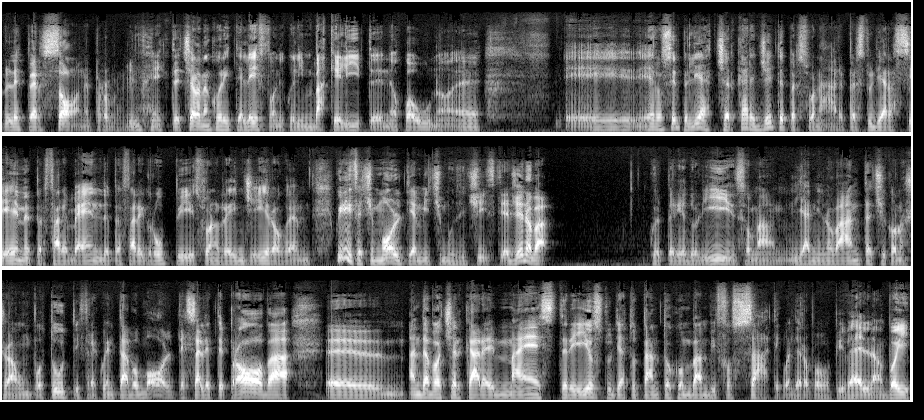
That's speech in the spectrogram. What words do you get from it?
le persone probabilmente. C'erano ancora i telefoni, quelli in bacchelite, ne ho qua uno. Eh, e ero sempre lì a cercare gente per suonare, per studiare assieme, per fare band, per fare gruppi, suonare in giro. Quindi feci molti amici musicisti. A Genova quel periodo lì, insomma, gli anni 90 ci conoscevamo un po' tutti, frequentavo molte salette prova, eh, andavo a cercare maestri, io ho studiato tanto con Bambi Fossati quando ero proprio più bella, poi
